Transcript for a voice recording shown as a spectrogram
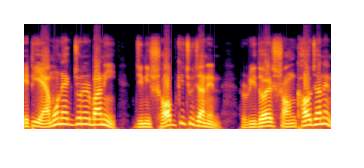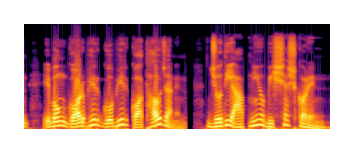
এটি এমন একজনের বাণী, যিনি সব কিছু জানেন, হৃদয়ের সংখ্যাও জানেন এবং গর্ভের গভীর কথাও জানেন। যদি আপনিও বিশ্বাস করেন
